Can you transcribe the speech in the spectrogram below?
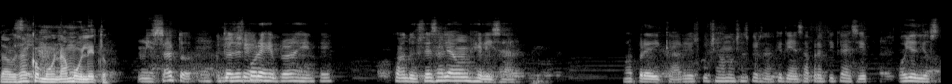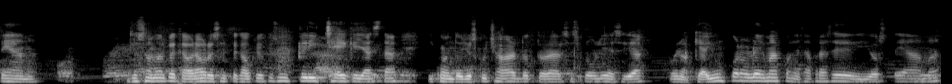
La usan como un amuleto. Exacto. Entonces, por ejemplo, la gente, cuando usted sale a evangelizar, a predicar, yo he escuchado a muchas personas que tienen esa práctica de decir, oye, Dios te ama. Dios ama al pecador, ahora es el pecado, creo que es un cliché que ya está. Y cuando yo escuchaba al doctor Arcis Probli decía, bueno, aquí hay un problema con esa frase de Dios te ama,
